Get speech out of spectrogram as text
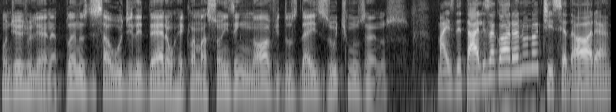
Bom dia, Juliana. Planos de saúde lideram reclamações em nove dos dez últimos anos. Mais detalhes agora no Notícia da Hora.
